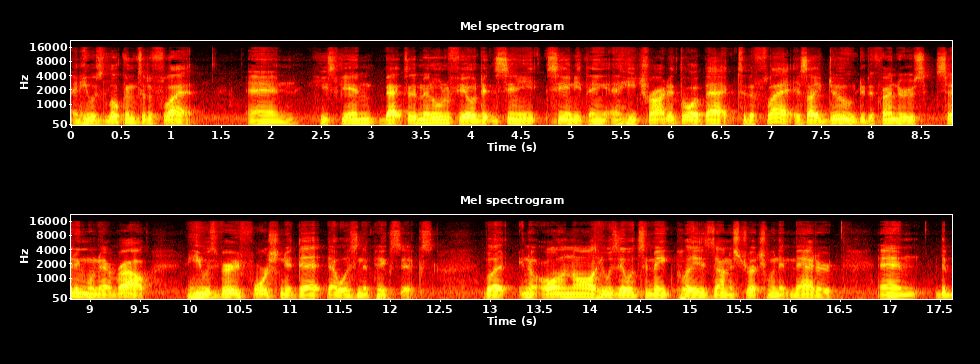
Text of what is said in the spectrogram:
and he was looking to the flat, and he scanned back to the middle of the field, didn't see any, see anything, and he tried to throw it back to the flat. It's like, dude, the defender's sitting on that route, and he was very fortunate that that wasn't a pick six. But you know, all in all, he was able to make plays down the stretch when it mattered. And the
